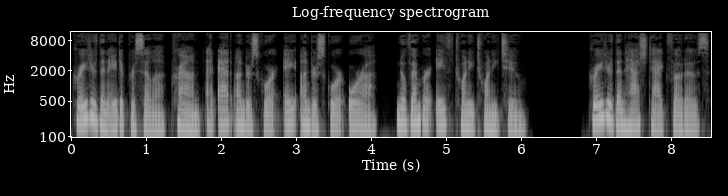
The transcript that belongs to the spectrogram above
Greater than Ada Priscilla, crown, at at underscore a underscore aura, November 8, 2022. Greater than hashtag photos.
